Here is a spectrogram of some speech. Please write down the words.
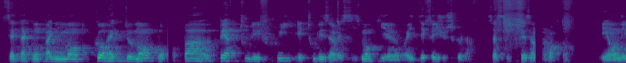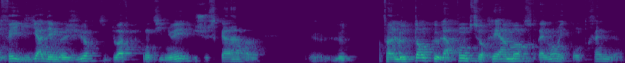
cet accompagnement correctement pour pas perdre tous les fruits et tous les investissements qui ont été faits jusque-là. Ça, c'est très important. Et en effet, il y a des mesures qui doivent continuer jusqu'à euh, le enfin le temps que la pompe se réamorce vraiment et qu'on prenne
